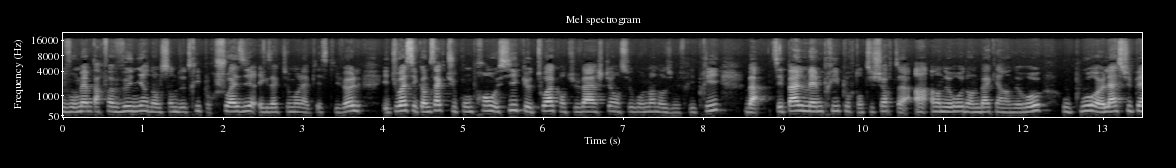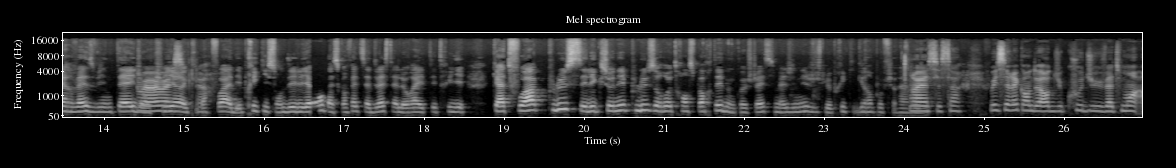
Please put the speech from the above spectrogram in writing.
ils vont même parfois venir dans le centre de tri pour choisir exactement la pièce qu'ils veulent. Et tu vois, c'est comme ça que tu comprends aussi que toi, quand tu vas acheter en seconde main dans une friperie, bah, c'est pas le même prix pour ton t-shirt à 1 euro dans le bac à 1 euro ou pour euh, la super veste vintage en cuir qui parfois a des prix qui sont délirants parce qu'en fait cette veste elle aura été triée quatre fois, plus sélectionnée, plus retransportée. Donc je te laisse imaginer juste le prix qui grimpe au fur et à mesure. Ouais, c'est ça. Oui, c'est vrai qu'en dehors du coût du vêtement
